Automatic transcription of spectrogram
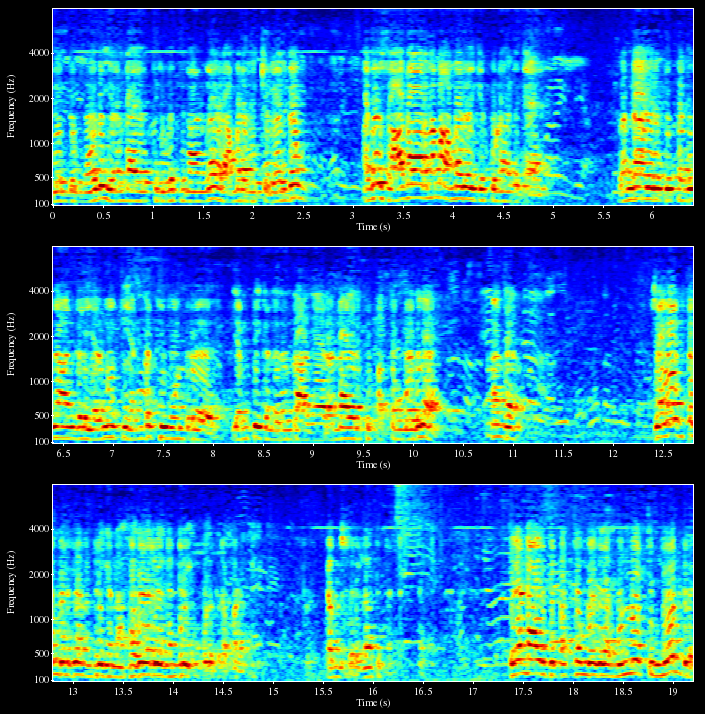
வேண்டும் மோடி. இரண்டாயிரத்தி இருபத்தி நான்கு அவர் அமர வைக்க வேண்டும். அது சாதாரணமா அமர வைக்க கூடாதுங்க ரெண்டாயிரத்தி பதினான்குல இருநூத்தி எண்பத்தி மூன்று எம்பிக்கள் இருந்தாங்க. ரெண்டாயிரத்தி பத்தொன்பதுல நாங்க ஜவாப் தம்பிற்கு நன்றிங்க. நான் சகோதரர்கள் நன்றி உங்களுக்கு ரொம்ப நன்றி எல்லாத்துக்கும் நன்றி. இரண்டாயிரத்தி பத்தொன்பதுல முன்னூத்தி மூன்று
